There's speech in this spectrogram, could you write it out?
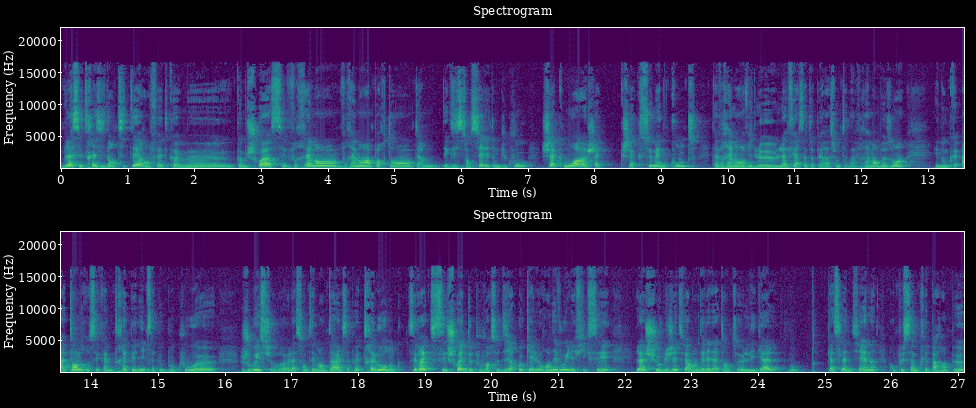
là c'est très identitaire en fait comme, euh, comme choix, c'est vraiment vraiment important en termes existentiels et donc du coup chaque mois, chaque semaine compte t'as vraiment envie de la faire cette opération, t'en as vraiment besoin. Et donc attendre, c'est quand même très pénible, ça peut beaucoup euh, jouer sur euh, la santé mentale, ça peut être très lourd. Donc c'est vrai que c'est chouette de pouvoir se dire, ok, le rendez-vous il est fixé, là je suis obligée de faire mon délai d'attente euh, légal. Bon, qu'à cela ne tienne, en plus ça me prépare un peu,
